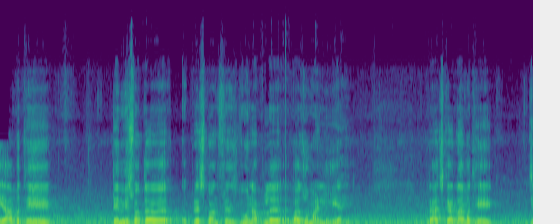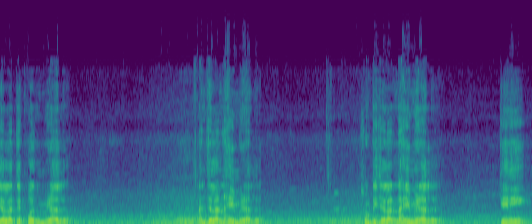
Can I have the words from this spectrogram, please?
यामध्ये त्यांनी स्वतः प्रेस कॉन्फरन्स घेऊन आपलं बाजू मांडलेली आहे. राजकारणामध्ये ज्याला ते पद मिळालं आणि ज्याला नाही मिळालं शेवटी ज्याला नाही मिळालं त्यांनी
